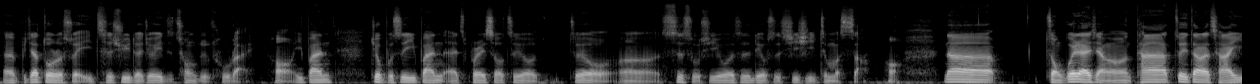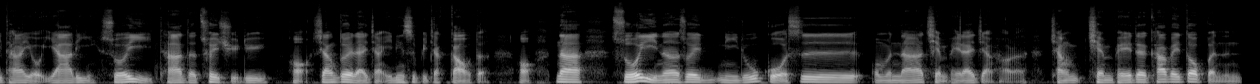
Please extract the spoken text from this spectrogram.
呃比较多的水，持续的就一直冲煮出来，哦，一般就不是一般 espresso 只有。只有呃四十 cc 或是六十 cc 这么少哦。那总归来讲哦，它最大的差异，它有压力，所以它的萃取率哦相对来讲一定是比较高的哦。那所以呢，所以你如果是我们拿浅焙来讲好了，浅浅焙的咖啡豆本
